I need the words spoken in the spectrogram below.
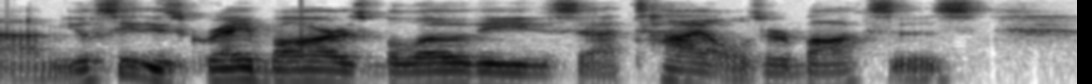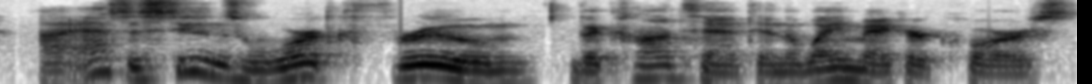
um, you'll see these gray bars below these uh, tiles or boxes. Uh, as the students work through the content in the Waymaker course,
